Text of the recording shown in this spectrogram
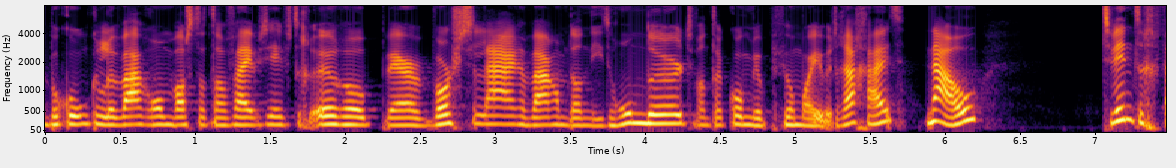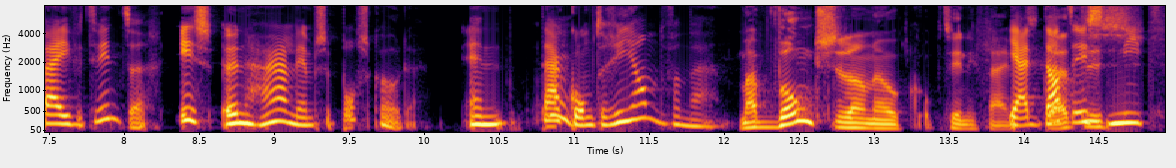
bekonkelen waarom was dat dan 75 euro per worstelaar en waarom dan niet 100, want dan kom je op een veel mooier bedrag uit. Nou, 2025 is een Haarlemse postcode. En daar Hm. komt Rian vandaan. Maar woont ze dan ook op 2050? Ja, dat, is, niet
